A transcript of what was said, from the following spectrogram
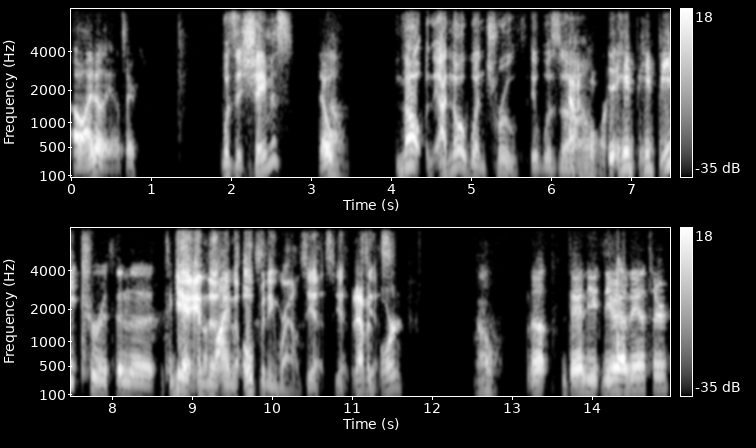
Oh, I know the answer. Was it Sheamus? Nope. No, I know it wasn't Truth. It was uh, He he beat Truth in the to yeah, get in the, the in the opening rounds. Yes, yes. Did Evan yes. Bourne? No. No, Dan, do you, do you have the answer?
